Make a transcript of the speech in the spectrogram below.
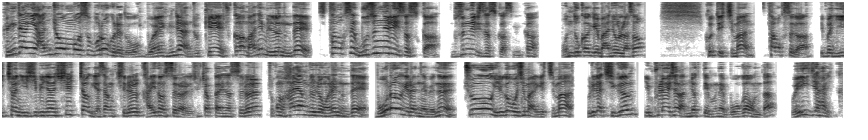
굉장히 안 좋은 모습으로 그래도 모양이 굉장히 안 좋게 주가가 많이 밀렸는데 스타벅스에 무슨 일이 있었을까? 무슨 일이 있었을 것 같습니까? 원두 가격이 많이 올라서 그것도 있지만 스타벅스가 이번 2022년 실적 예상치를 가이던스를 실적 가이던스를 조금 하향 조정을 했는데 뭐라고 얘기를 했냐면은 쭉 읽어보시면 알겠지만 우리가 지금 인플레이션 압력 때문에 뭐가 온다? wage hike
